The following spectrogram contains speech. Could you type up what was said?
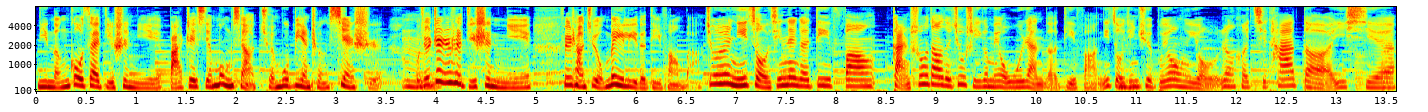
你能够在迪士尼把这些梦想全部变成现实，我觉得这就是迪士尼非常具有魅力的地方吧。就是你走进那个地方，感受到的就是一个没有污染的地方，你走进去不用有任何其他的一些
